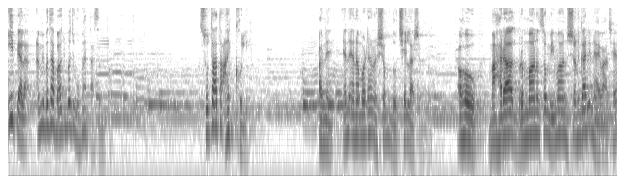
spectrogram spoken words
એ પહેલા અમે બધા બાજુ બાજુ ઊભા હતા સંતો. સુતા તો આંખ ખોલી. અને એને એના મોઢાના શબ્દો, છેલ્લા શબ્દો. અહો, મહારાજ બ્રહ્માનંદ સ્વામી વિમાન શણગારીને આવ્યા છે.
